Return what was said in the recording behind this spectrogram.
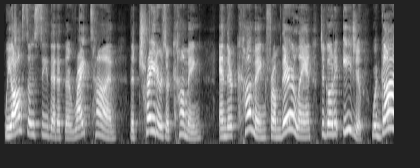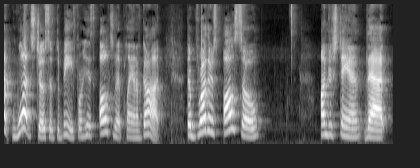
We also see that at the right time, the traders are coming and they're coming from their land to go to Egypt, where God wants Joseph to be for his ultimate plan of God. The brothers also understand that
